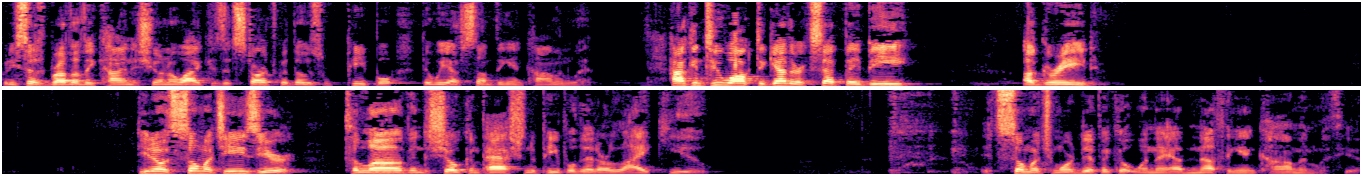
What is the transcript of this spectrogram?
But he says brotherly kindness. You know why? Because it starts with those people that we have something in common with. How can two walk together except they be agreed? Do you know it's so much easier to love and to show compassion to people that are like you? It's so much more difficult when they have nothing in common with you.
